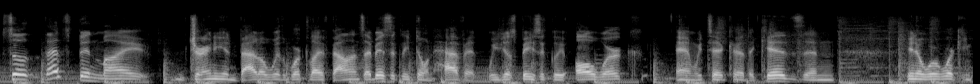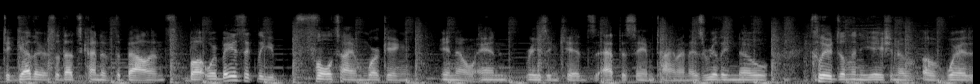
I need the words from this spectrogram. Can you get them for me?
So that's been my journey and battle with work life balance i basically don't have it we just basically all work and we take care of the kids and you know we're working together so that's kind of the balance. But we're basically full-time working you know and raising kids at the same time and there's really no clear delineation of, of where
